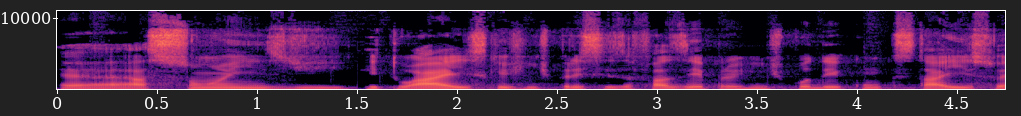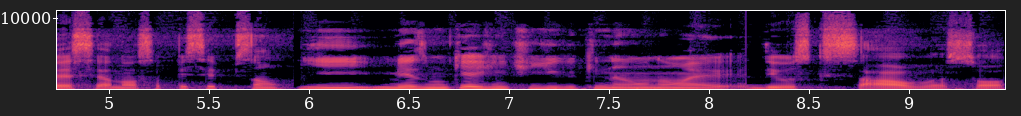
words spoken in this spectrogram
é, ações, de rituais que a gente precisa fazer para a gente poder conquistar isso. Essa é a nossa percepção. E mesmo que a gente diga que não, não é Deus que salva, só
